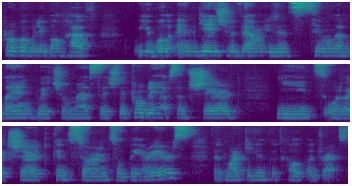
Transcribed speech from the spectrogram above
probably will have you will engage with them using similar language or message. They probably have some shared needs or like shared concerns or barriers that marketing could help address.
